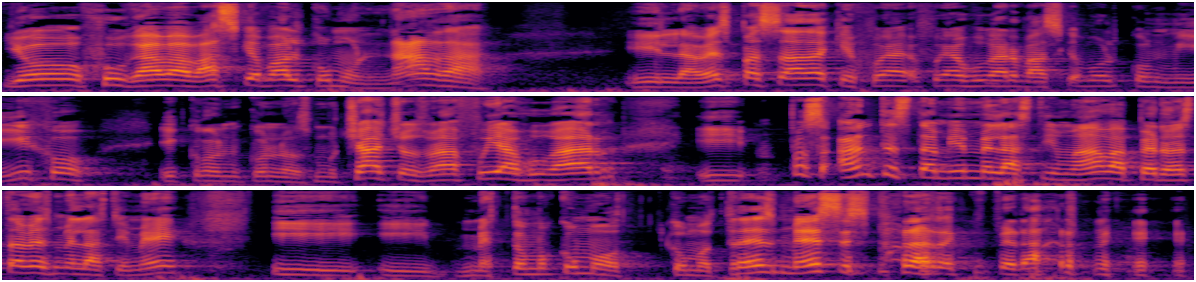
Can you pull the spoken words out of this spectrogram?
Yo jugaba básquetbol como nada. Y la vez pasada que fui a, jugar básquetbol con mi hijo y con, con los muchachos, fui a jugar y pues antes también me lastimaba, pero esta vez me lastimé y, y me tomó como, como tres meses para recuperarme.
